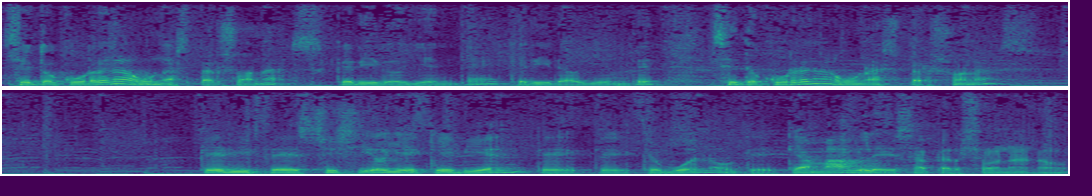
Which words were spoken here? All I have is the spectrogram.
¿Se te ocurren algunas personas, querido oyente, querida oyente? ¿Se te ocurren algunas personas que dices, sí, sí, oye, qué bien, qué, bueno, qué, amable esa persona, ¿no?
